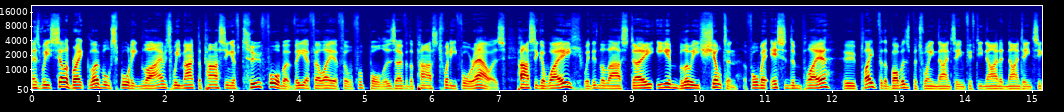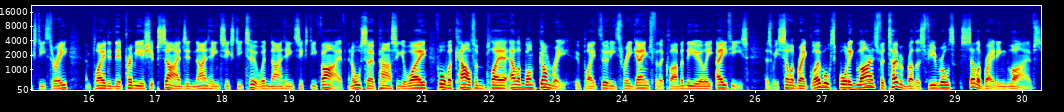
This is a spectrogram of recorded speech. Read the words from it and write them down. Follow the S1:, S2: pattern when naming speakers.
S1: As we celebrate global sporting lives, we mark the passing of two former VFL AFL footballers over the past 24 hours. Passing away within the last day, Ian Bluey Shelton, a former Essendon player who played for the Bombers between 1959 and 1963 and played in their premiership sides in 1962 and 1965. And also passing away, former Carlton player Allan Montgomery, who played 33 games for the club in the early 80s. As we celebrate global sporting lives for Tobin Brothers Funerals, celebrating lives.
